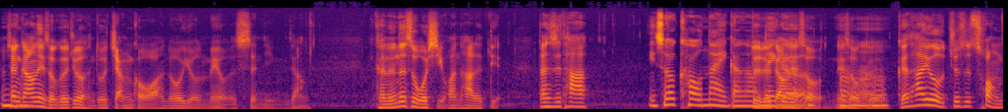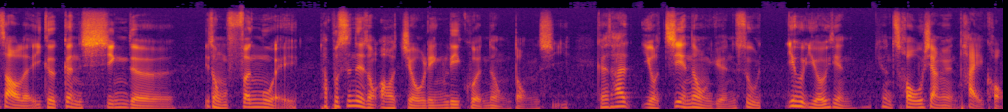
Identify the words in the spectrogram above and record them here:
嗯。像刚刚那首歌就有很多江狗啊，很多有的没有的声音，这样，可能那是我喜欢他的点，但是他你说寇奈刚刚对对，刚刚那首那首歌，嗯。可是他又就是创造了一个更新的一种氛围，它不是那种哦九零 liquid 那种东西，可是他有借那种元素，又有一点有点抽象，有点太空，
